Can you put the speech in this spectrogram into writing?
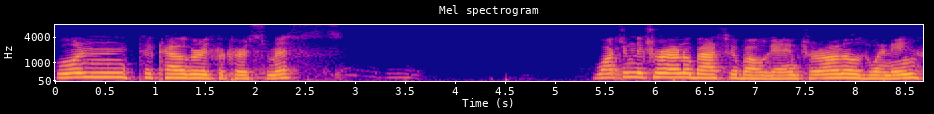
Going to Calgary for Christmas. Watching the Toronto basketball game. Toronto's winning.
